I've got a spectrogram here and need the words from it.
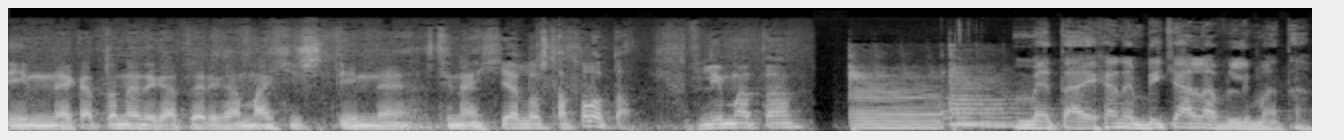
στην 111 πτέρυγα μάχη στην, ε, στην Αγία αλλά στα πρώτα βλήματα Μετά είχαν μπει και άλλα βλήματα.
